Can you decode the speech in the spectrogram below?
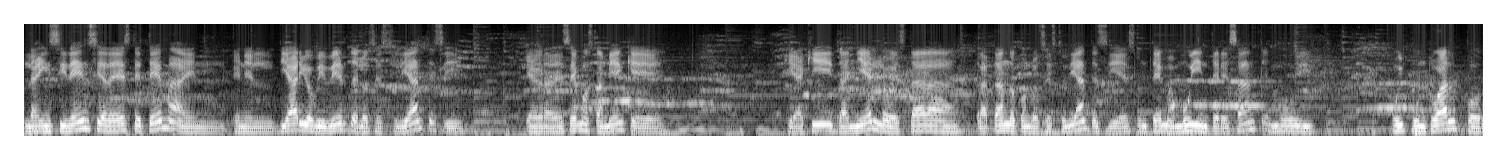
la incidencia de este tema en, en el diario vivir de los estudiantes y, y agradecemos también que que aquí Daniel lo está tratando con los estudiantes y es un tema muy interesante, muy, muy puntual por,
